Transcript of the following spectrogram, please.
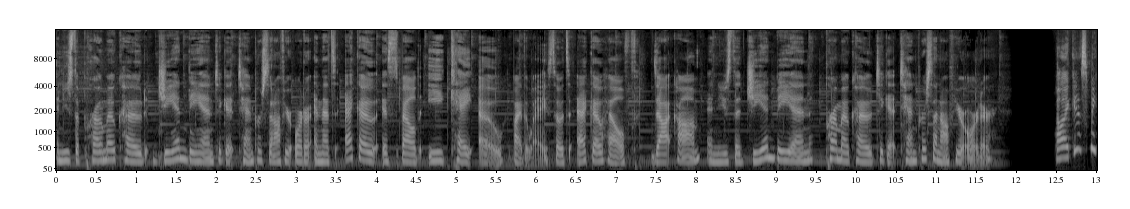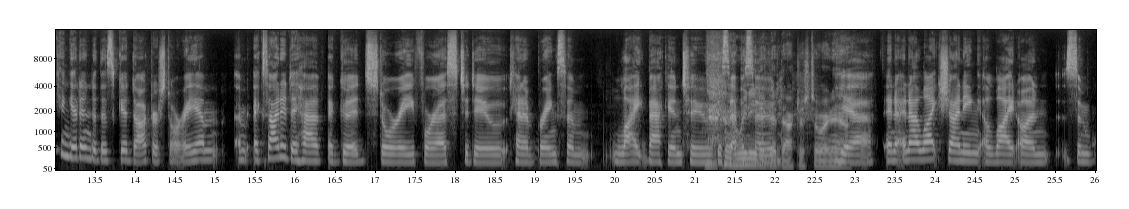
and use the promo code GNBN to get 10% off your order. And that's Eko is spelled E K O, by the way. So it's ekohealth.com and use the GNBN promo code to get 10% off your order. Well, I guess we can get into this good doctor story. I'm I'm excited to have a good story for us to do, kind of bring some light back into this episode. we need a good doctor story now. Yeah, and and I like shining a light on some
